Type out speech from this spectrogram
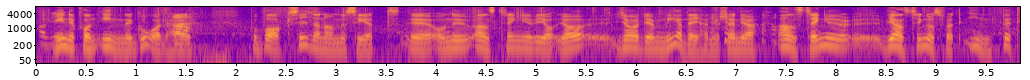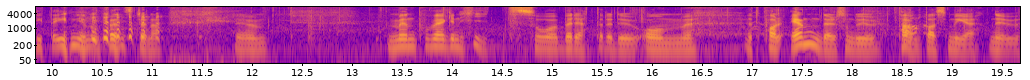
Av vi är inne på en innergård här Ja. På baksidan av museet eh, och nu anstränger vi oss, jag gör det med dig här nu känner jag, anstränger, vi anstränger oss för att inte titta in genom fönstren. eh, men på vägen hit så berättade du om ett par änder som du tampas med nu.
